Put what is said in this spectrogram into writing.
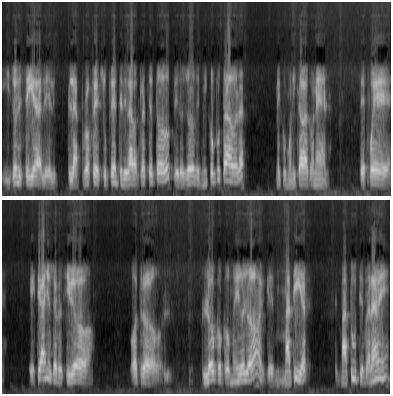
y yo le seguía, le- la profe suplente le daba clase a todo, pero yo de mi computadora me comunicaba con él. Después, este año se recibió otro loco, como digo yo, que Matías, Matute para mí,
